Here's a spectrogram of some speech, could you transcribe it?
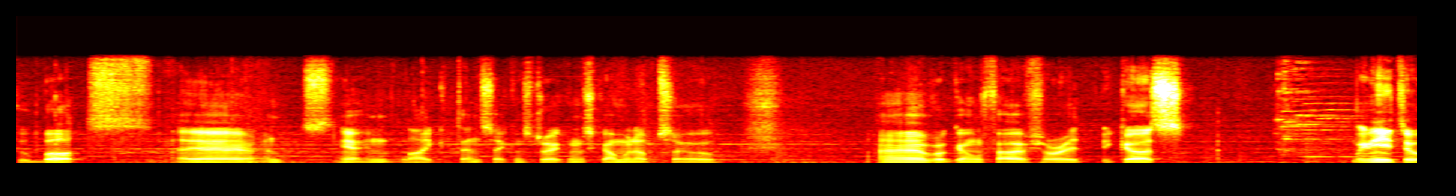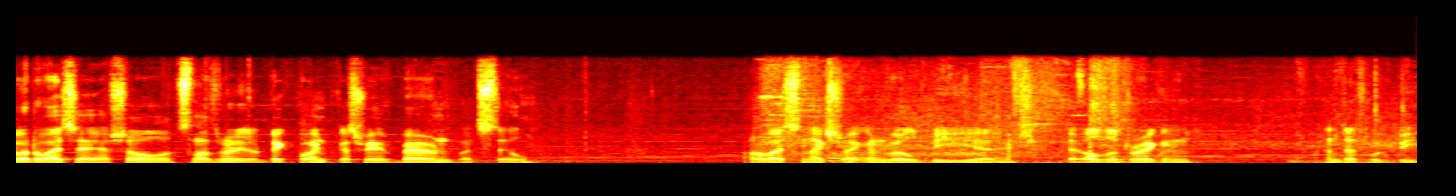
to bot. Uh, and yeah, in like 10 seconds, Dragon's coming up, so uh, we're going for it because we need to, otherwise they have soul. It's not really a big point because we have Baron, but still. Otherwise, the next dragon will be uh, the Elder Dragon, and that would be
